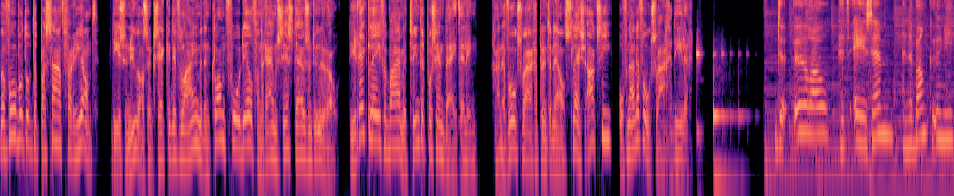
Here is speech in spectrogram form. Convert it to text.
Bijvoorbeeld op de Passat variant. Die is er nu als executive line met een klantvoordeel van ruim 6000 euro. Direct leverbaar met 20% bijtelling. Ga naar volkswagen.nl slash actie of naar de Volkswagen dealer. De euro, het ESM en de bankenunie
